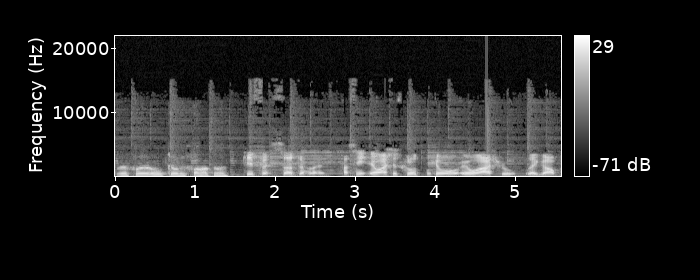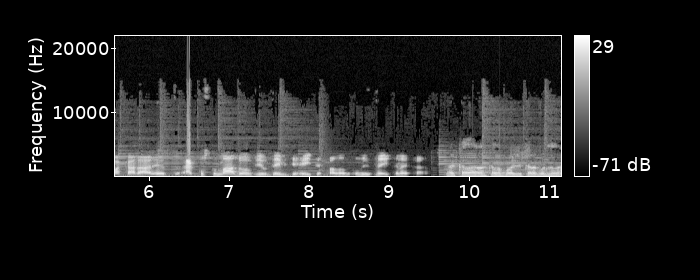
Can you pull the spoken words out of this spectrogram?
Foi- Foi o que eu ouvi falar também. Kiefer Sutherland. Assim, eu acho escroto porque eu, eu acho legal pra caralho. Eu tô acostumado a ouvir o David Hater falando como Snake, né, cara? É aquela, aquela voz de cara gozando.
